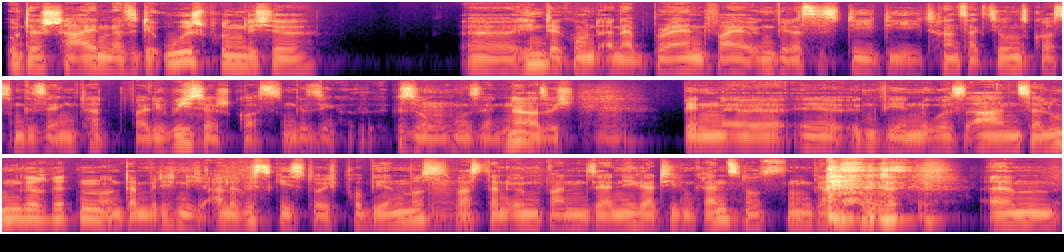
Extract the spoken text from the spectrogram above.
unterscheiden, also der ursprüngliche äh, Hintergrund einer Brand war ja irgendwie, dass es die, die Transaktionskosten gesenkt hat, weil die Researchkosten gesunken mhm. sind. Ne? Also ich mhm. bin äh, irgendwie in den USA in einen Saloon geritten und damit ich nicht alle Whiskys durchprobieren muss, mhm. was dann irgendwann einen sehr negativen Grenznutzen gehabt hätte, ähm,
